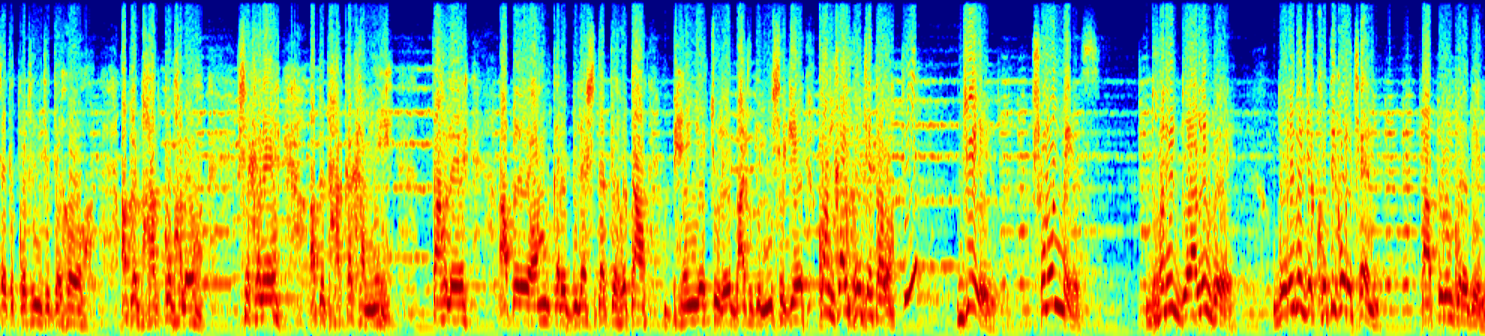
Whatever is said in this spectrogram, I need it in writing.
চাইতে কঠিন যে দেহ আপনার ভাগ্য ভালো। সেখানে আপনি ধাক্কা খাননি। তাহলে আপনার এই অহংকারের বিলাসিতার দেহটা ভেঙে চুরে বাটিতে মিশে গিয়ে কঙ্কাল হয়ে যেত। জি শুনুন মিস ধনির দোয়ালি হয়ে গরিবের যে ক্ষতি করেছেন তা পূরণ করে দিন।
